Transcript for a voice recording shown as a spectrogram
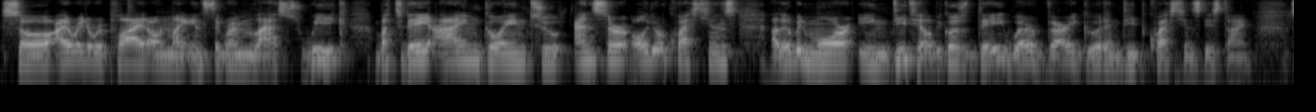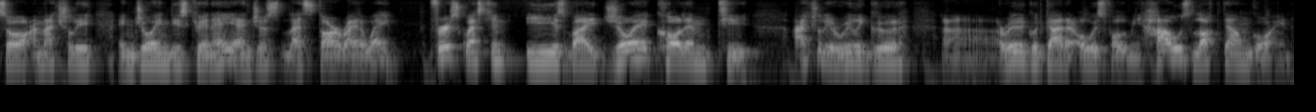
So I already replied on my Instagram last week, but today I'm going to answer all your questions a little bit more in detail because they were very good and deep questions this time. So I'm actually enjoying this Q&A and just let's start right away. First question is by Joe Colem T. Actually, a really good, uh, a really good guy that always follow me. How's lockdown going?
